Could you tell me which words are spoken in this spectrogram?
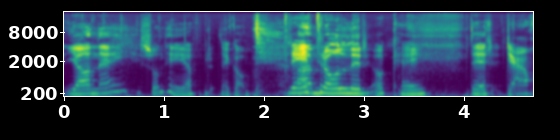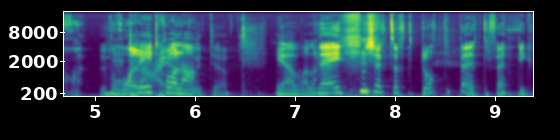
Ja, nein, schon her. Aber egal. Tretroller, okay. Der, der, Tretroller. Ja, gut, ja. Ja, voilà. Nein, das ist jetzt echt der Trotti-Peter fertig.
